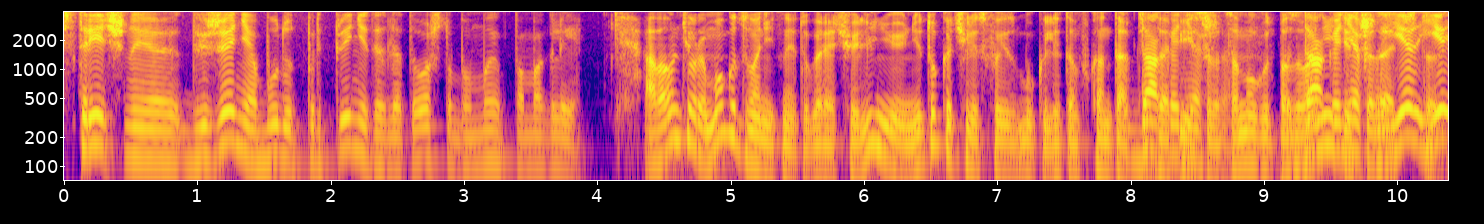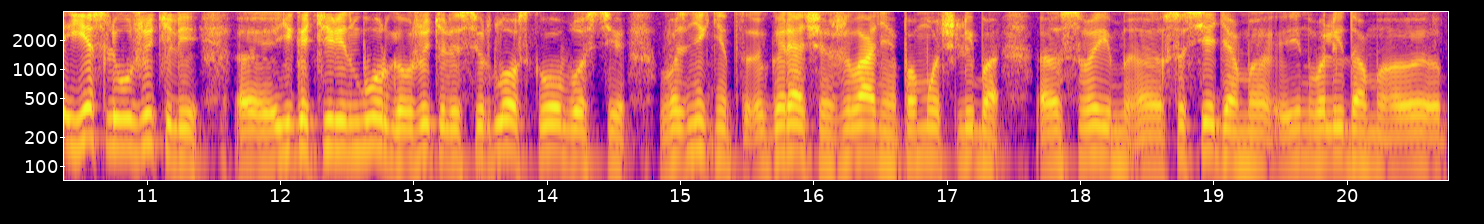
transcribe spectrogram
встречные движения будут предприняты для того, чтобы мы помогли. А волонтеры могут звонить на эту горячую линию не только через Facebook или там ВКонтакте да, записываться, конечно. могут позвонить да, конечно. и сказать, е- что... Если у жителей э, Екатеринбурга, у жителей Свердловской области возникнет горячее желание помочь либо э, своим э, соседям, инвалидам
